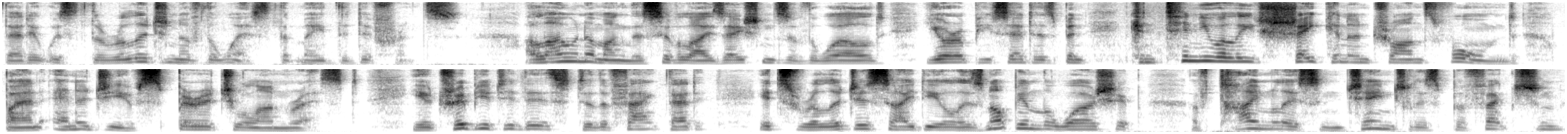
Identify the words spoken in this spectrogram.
that it was the religion of the West that made the difference. Alone among the civilizations of the world, Europe, he said, has been continually shaken and transformed by an energy of spiritual unrest. He attributed this to the fact that its religious ideal has not been the worship of timeless and changeless perfection,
